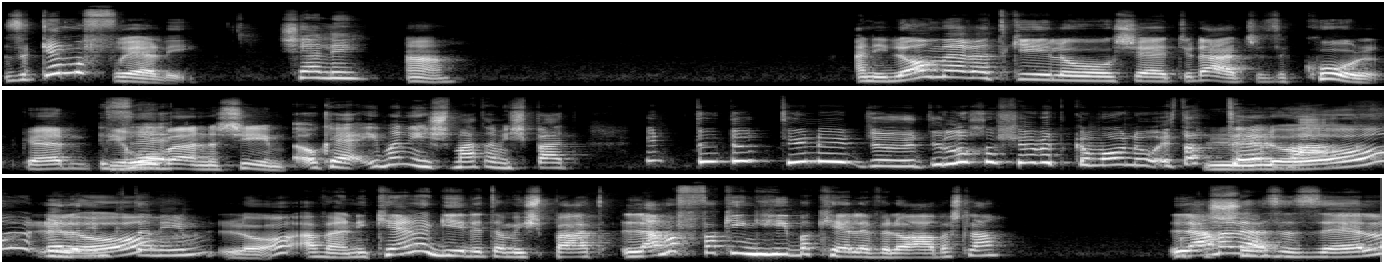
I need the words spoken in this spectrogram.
זה כן מפריע לי. שלי. אה. אני לא אומרת כאילו שאת יודעת שזה cool, כן? תירו באנשים. אוקיי, אם אני אשמע את המשפט, טינאייג'רית, היא לא חושבת כמונו, איזה טבע. לא, לא, קטנים. לא, אבל אני כן אגיד את המשפט, למה fucking היא בכלא ולא אבא שלה? למה? לעזאזל,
